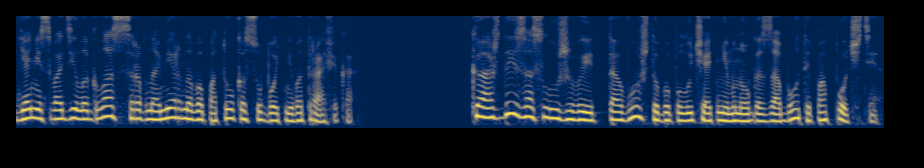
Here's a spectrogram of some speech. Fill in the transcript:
Я не сводила глаз с равномерного потока субботнего трафика. Каждый заслуживает того, чтобы получать немного заботы по почте.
